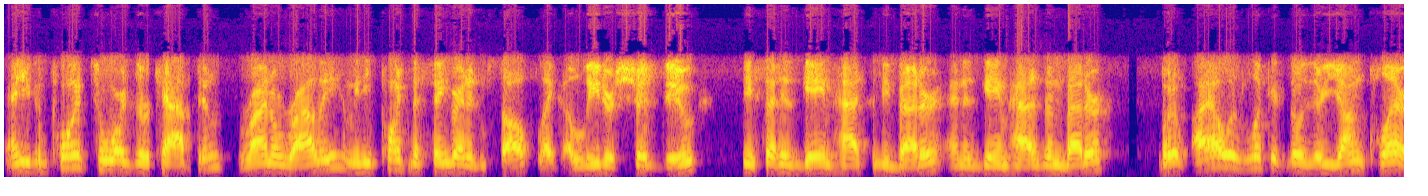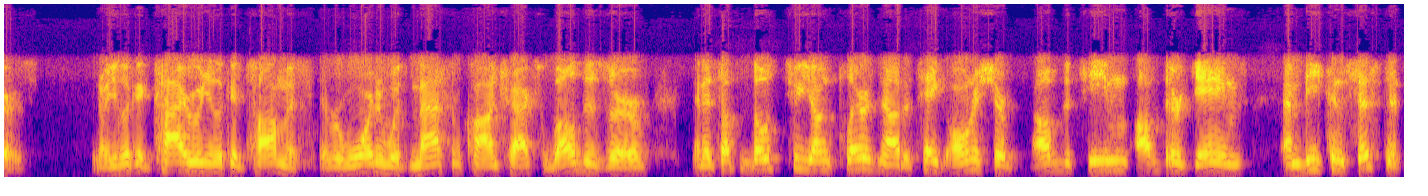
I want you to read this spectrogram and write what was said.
And you can point towards their captain, Ryan O'Reilly. I mean, he pointed the finger at himself like a leader should do. He said his game has to be better, and his game has been better. But I always look at those, they're young players. You know, you look at Kyrou and you look at Thomas. They're rewarded with massive contracts, well deserved. And it's up to those two young players now to take ownership of the team, of their games, and be consistent.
